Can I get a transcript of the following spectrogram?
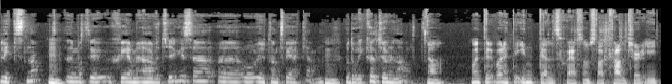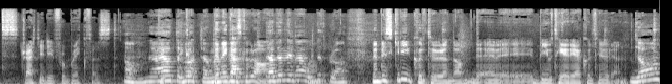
blixtsnabbt. Mm. Det måste ske med övertygelse eh, och utan tvekan. Mm. Och då är kulturen allt. Ja. Var, inte, var det inte Intels chef som sa “Culture eats strategy for breakfast”? Ja, jag har inte Det- hört det. den är ganska bra. Ja, den är väldigt bra. Men beskriv kulturen då, eh, Bioteria-kulturen. Ja.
